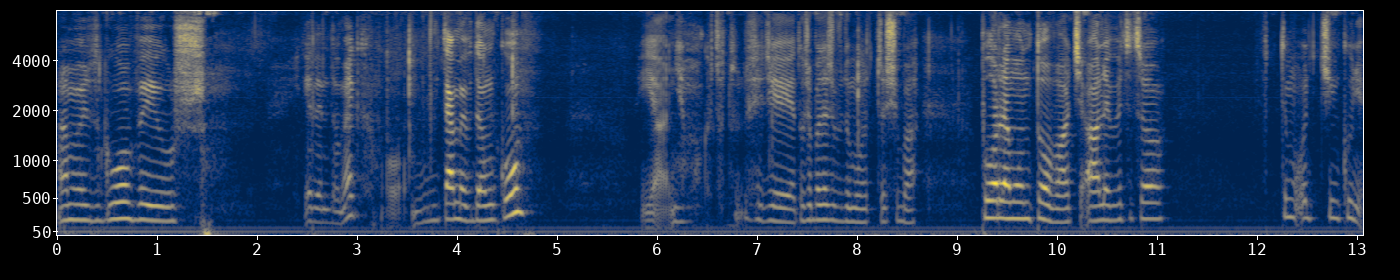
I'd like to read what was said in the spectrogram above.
Mamy z głowy już jeden domek. O, witamy w domku. Ja nie mogę, co tu się dzieje. To trzeba też w domu coś chyba poremontować, ale wiecie co? W tym odcinku nie.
